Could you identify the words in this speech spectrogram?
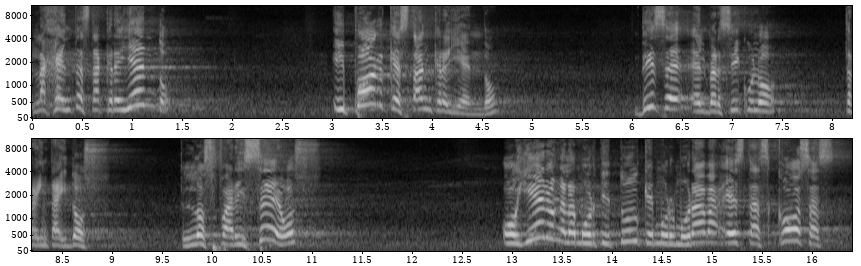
La gente está creyendo. Y porque están creyendo, Dice el versículo 32, los fariseos oyeron a la multitud que murmuraba estas cosas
